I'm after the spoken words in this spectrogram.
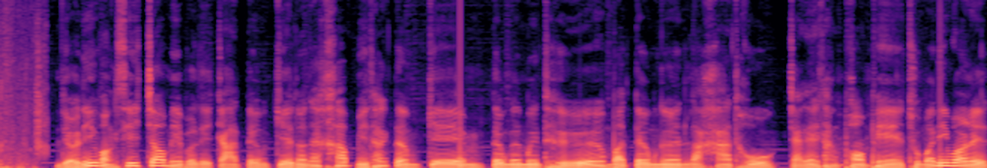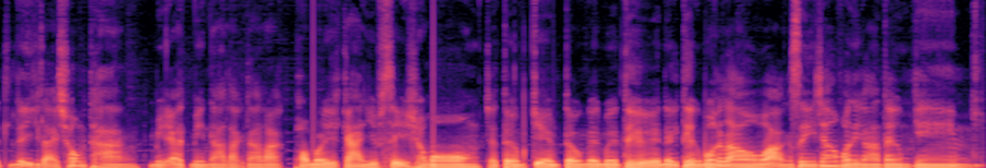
เดี๋ยวนี้หวังซี่เจ้ามีบริการเติมเกมแล้วนะครับ มีทั้งเติมเกม เติมเงินมือถือ บัตรเติมเงินราคาถูกจ่ายได้ทั้งพร้อมเพย์ทูมันนี่วอลเล็ตและอีกหลายช่องทาง มีแอดมินน่ารักน่ารักพร้อมบริการ 24 ชั่วโมง จะเติมเกมเติมเงินมือถือ นึกถึงพวกเราหวังซี่เจ้าบริการเติมเกม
